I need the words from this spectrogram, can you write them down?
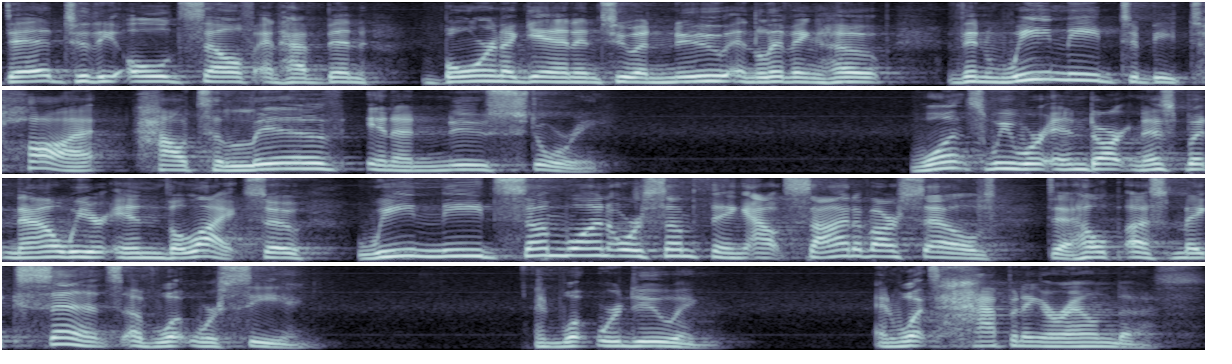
dead to the old self and have been born again into a new and living hope, then we need to be taught how to live in a new story. Once we were in darkness, but now we are in the light. So we need someone or something outside of ourselves to help us make sense of what we're seeing and what we're doing and what's happening around us.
